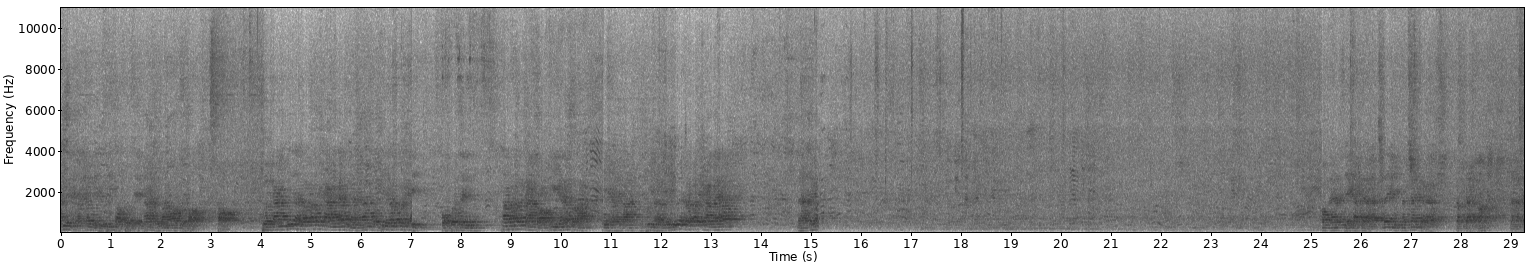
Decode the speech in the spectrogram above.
ขึ้นมันก็อยู่ที่สองเปอร์เซ็นต์ถ้าหรือว่าน้อยต่อต่อส่วนการเลือกแล้วก็ต้องการแล้วนะถ้าคนที่แล้วก็ติดหกเปอร์เซ็นต์ถ้าราชการสองปีแล้วสมัครมีอะไรบ้างที่เหล่านี้เลือกแล้วราชการแล้วนะ เพราะงั้นเสียงอาจจะได้ยินค่อนข้างจะจำกัดเนาะใน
